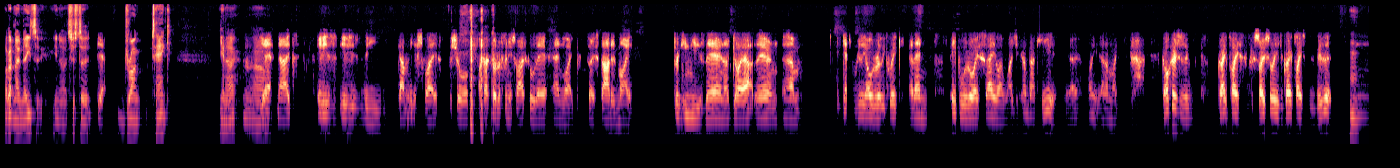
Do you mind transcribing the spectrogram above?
I've got no need to, you know, it's just a Yeah. drunk tank, you know? Mm, Um, yeah. No, it's it is it is the gummiest place for sure. like I sort of finished high school there, and like so started my drinking years there, and I'd go out there, and um, it gets really old really quick. And then people would always say like, "Why'd you come back here?" You know, Why don't you-" and I'm like, Gold Coast is a great place socially. It's a great place to visit. Hmm. Mm,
